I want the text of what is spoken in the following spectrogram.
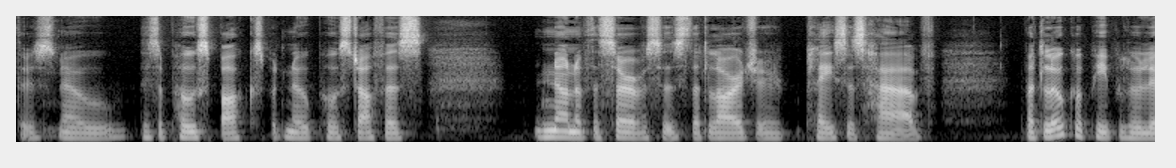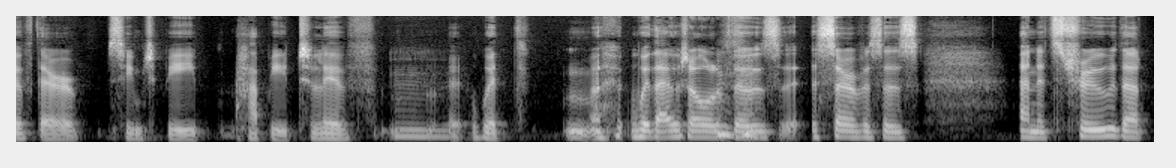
There's no. There's a post box, but no post office none of the services that larger places have. But local people who live there seem to be happy to live mm. with without all of those services. And it's true that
